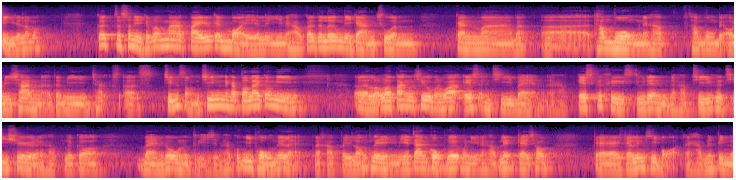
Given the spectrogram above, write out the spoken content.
สี่ได้แล้วมั้ง ก็จะสนิทกันมากๆไปด้วยกันบ่อยอะไรอย่างนี้นะครับ ก็จะเริ่มมีการชวนกันมาแบบทำวงนะครับทำวงไปออดิชั่นอาจจะมีชิ้น 2 ชิ้นนะครับ ตอนแรกก็มีเราเราตั้งชื่อมันว่า S&T Band นะครับ S ก็คือ student นะครับ T ก็คือ teacher นะครับ แล้วก็แบนก็วงดนตรีใช่ไหมครับ ก็มีผมนี่แหละนะครับ ไปร้องเพลง มีอาจารย์กบด้วยคนนี้นะครับ เล่นแกชอบ แกแกเล่นคีย์บอร์ดนะครับ เล่นปิโน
